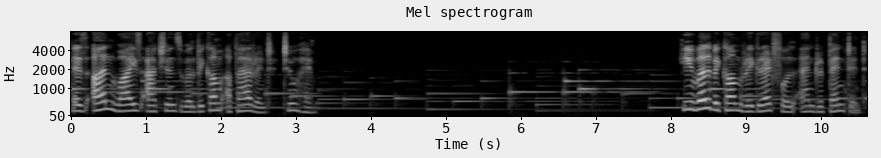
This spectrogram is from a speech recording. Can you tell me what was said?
His unwise actions will become apparent to him. He will become regretful and repentant.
